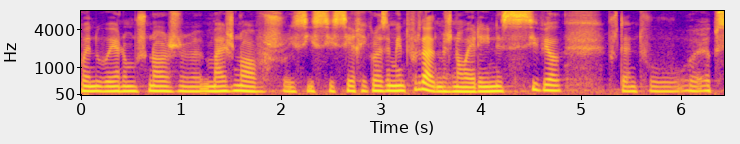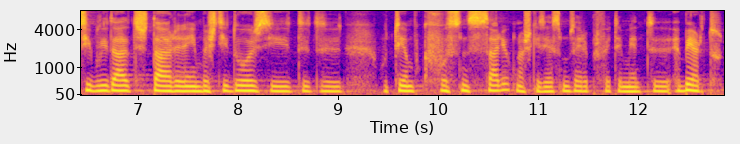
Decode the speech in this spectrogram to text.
quando éramos nós mais novos. Isso, isso, isso, é rigorosamente verdade, mas não era inacessível. Portanto, a possibilidade de estar em bastidores e de, de, o tempo que fosse necessário, que nós quiséssemos, era perfeitamente aberto.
